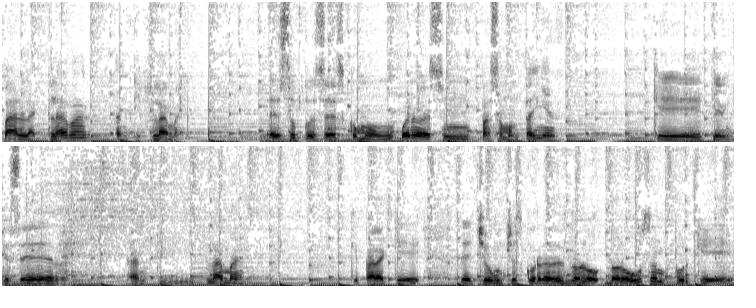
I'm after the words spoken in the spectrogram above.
balaclava antiflama. Eso pues es como, un, bueno, es un pasamontañas que tienen que ser antiflama, que para que, de hecho muchos corredores no lo, no lo usan porque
